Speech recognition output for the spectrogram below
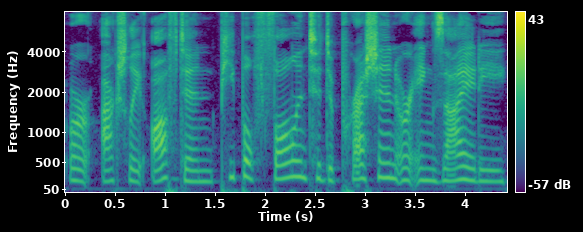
or actually often, people fall into depression or anxiety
